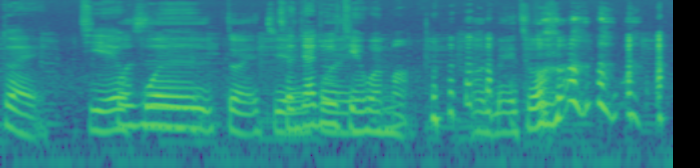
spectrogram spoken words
对，结婚，对，成家就是结婚嘛，嗯，没错。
